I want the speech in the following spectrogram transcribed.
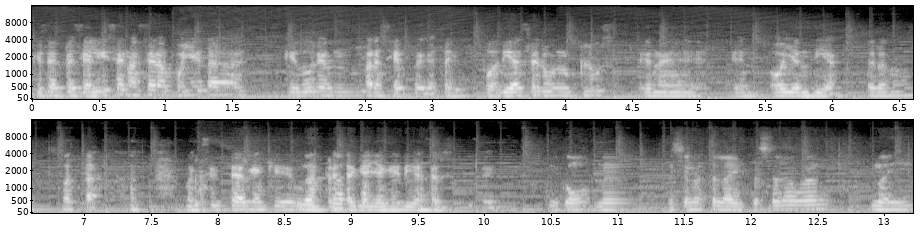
que se especialice en hacer ampolletas que duren para siempre, ¿cachai? Podría ser un plus en, eh, en- hoy en día, pero no, no está. No existe alguien que, una No empresa que haya querido hacer. Y como men- mencionaste la impresora, weón, no hay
